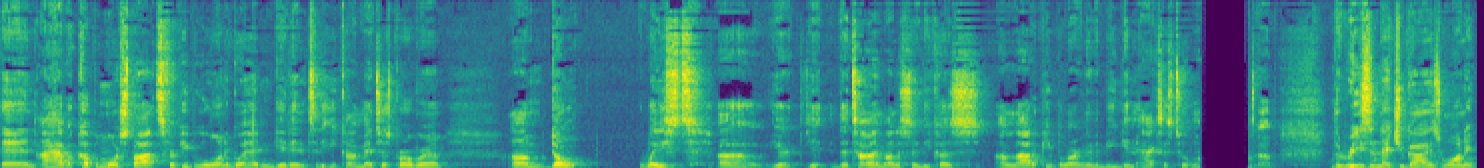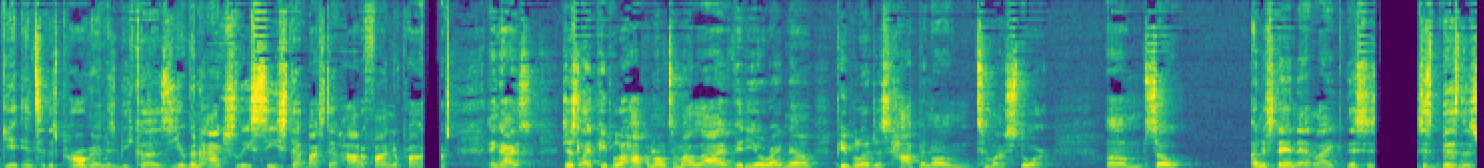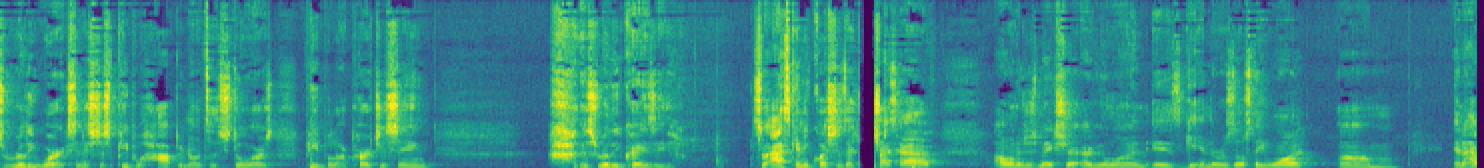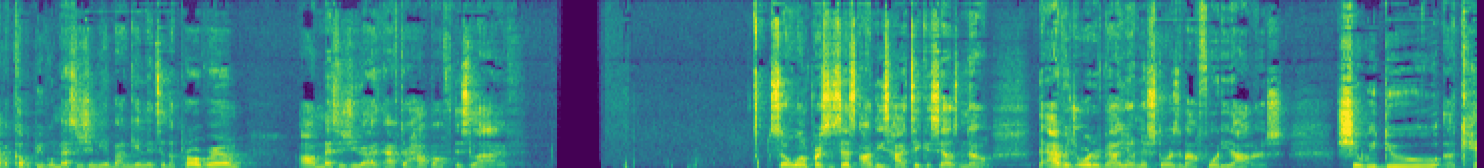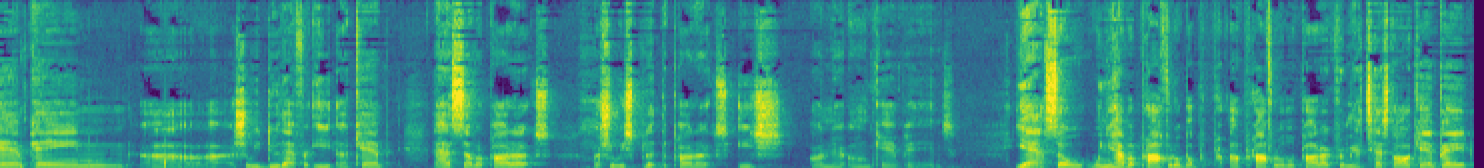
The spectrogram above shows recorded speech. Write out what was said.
And I have a couple more spots for people who want to go ahead and get into the Ecom Mentors program. Um, don't waste uh, your the time honestly because a lot of people aren't going to be getting access to it. The reason that you guys want to get into this program is because you're going to actually see step by step how to find the product. And guys, just like people are hopping onto my live video right now, people are just hopping on to my store. Um, so understand that like this is this business really works and it's just people hopping onto the stores, people are purchasing it's really crazy. So ask any questions that you guys have. I want to just make sure everyone is getting the results they want. Um, and I have a couple people messaging me about getting into the program. I'll message you guys after I hop off this live. So one person says, are these high ticket sales? No. The average order value on this store is about $40. Should we do a campaign? Uh, should we do that for a camp that has several products? Or should we split the products each on their own campaigns? Yeah, so when you have a profitable a profitable product from your test all campaign,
